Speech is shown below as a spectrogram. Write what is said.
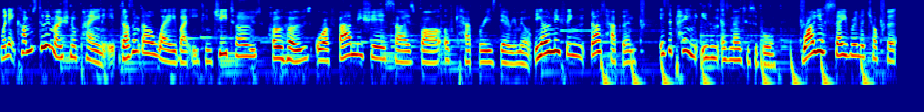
when it comes to emotional pain, it doesn't go away by eating Cheetos, Ho Ho's, or a family share size bar of Cadbury's dairy milk. The only thing that does happen is the pain isn't as noticeable while you're savoring the chocolate,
